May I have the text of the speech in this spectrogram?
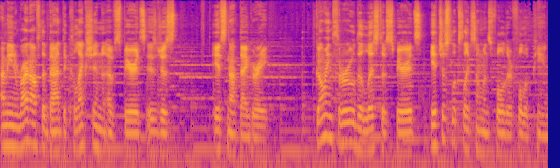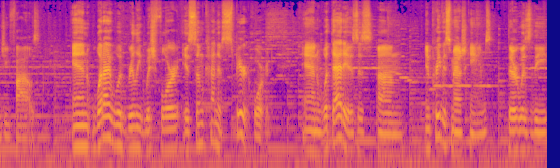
I mean, right off the bat, the collection of spirits is just, it's not that great. Going through the list of spirits, it just looks like someone's folder full of PNG files. And what I would really wish for is some kind of spirit hoard. And what that is, is um, in previous Smash games, there was the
